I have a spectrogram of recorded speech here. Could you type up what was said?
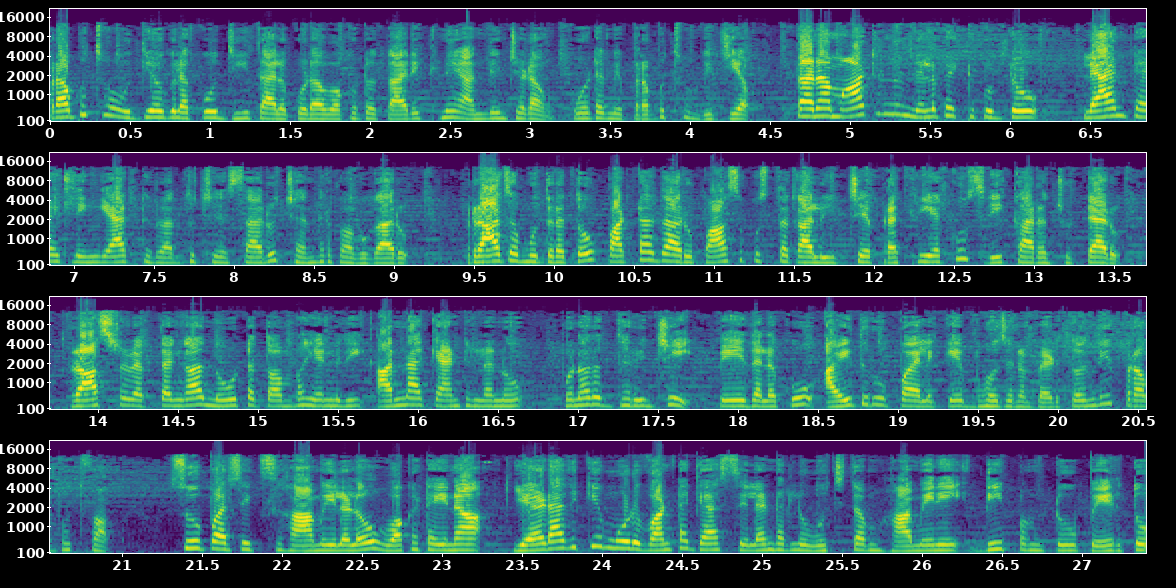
ప్రభుత్వ ఉద్యోగులకు జీతాలు కూడా ఒకటో తారీఖునే అందించడం కూటమి ప్రభుత్వం విజయం. తన మాటను నిలబెట్టుకుంటూ ల్యాండ్ టైటిలింగ్ యాక్ట్ రద్దు చేశారు చంద్రబాబు గారు. రాజముద్రతో పట్టాదారు పాసు పుస్తకాలు ఇచ్చే ప్రక్రియకు శ్రీకారం చుట్టారు. రాష్ట్ర వ్యాప్తంగా నూట తొంభై ఎనిమిది అన్నా క్యాంటీన్లను పునరుద్ధరించి పేదలకు ఐదు రూపాయలకే భోజనం పెడుతోంది ప్రభుత్వం. సూపర్ సిక్స్ హామీలలో ఒకటైన ఏడాదికి మూడు వంట గ్యాస్ సిలిండర్లు ఉచితం హామీని దీపం టూ పేరుతో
